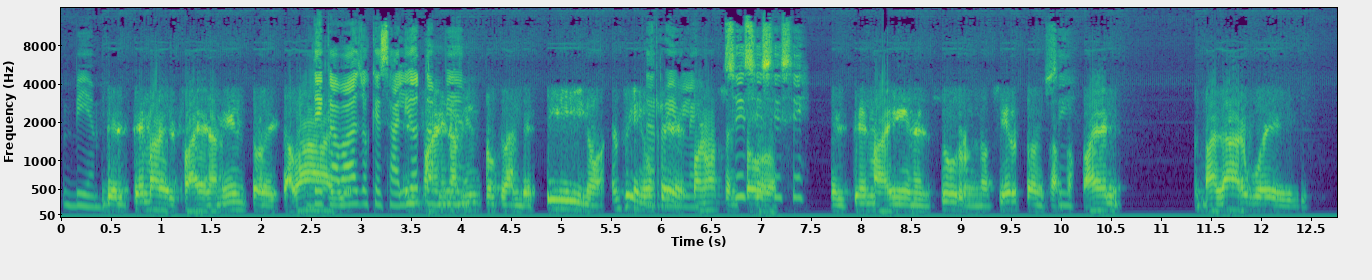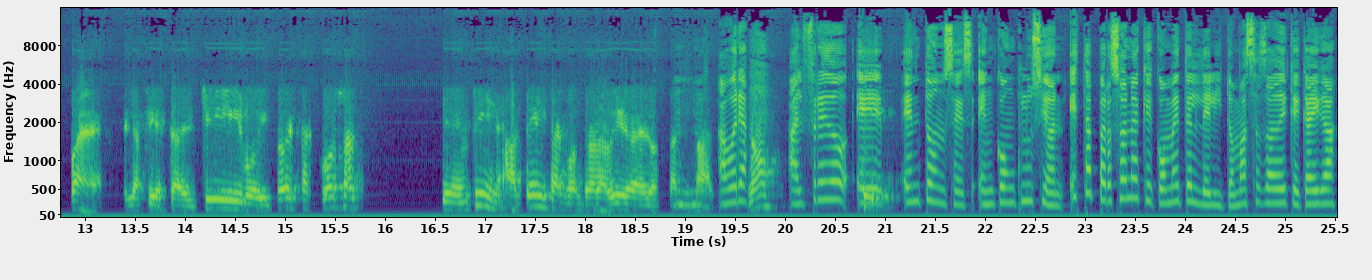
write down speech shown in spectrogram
del tema del faenamiento de caballos. De caballos que salió el también. Faenamiento clandestino, en fin, ustedes conocen todo el tema ahí en el sur, ¿no es cierto? En San Rafael, Malargüe, y, bueno, la fiesta del chivo y todas esas cosas que, en fin, atentan contra la vida de los animales. Ahora, Alfredo, eh, entonces, en conclusión, esta persona que comete el delito, más allá de que caiga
